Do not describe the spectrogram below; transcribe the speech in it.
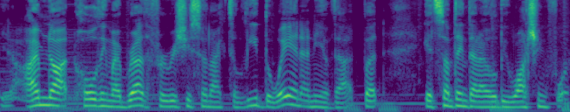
you know, I'm not holding my breath for Rishi Sunak to lead the way in any of that, but it's something that I will be watching for.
